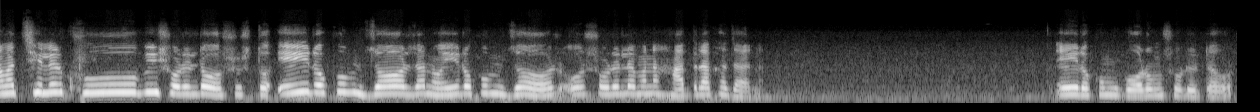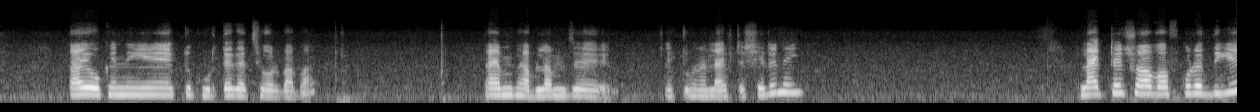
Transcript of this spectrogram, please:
আমার ছেলের খুবই শরীরটা অসুস্থ। এই রকম জ্বর, জানো? এই রকম জ্বর, ওর শরীরে মানে হাত রাখা যায় না। এই রকম গরম শরীরটা ওর। তাই ওকে নিয়ে একটু ঘুরতে গেছে ওর বাবা। তাই আমি ভাবলাম যে একটুখানি লাইফটা সেরে নেই। লাইট টাইট সব অফ করে দিয়ে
